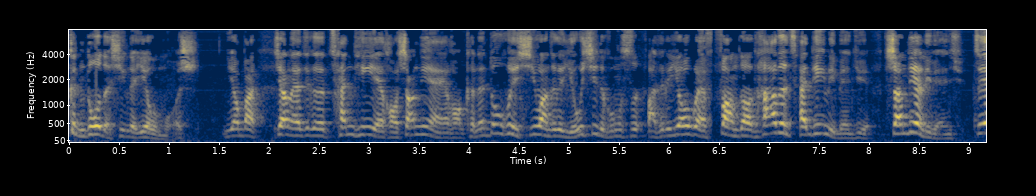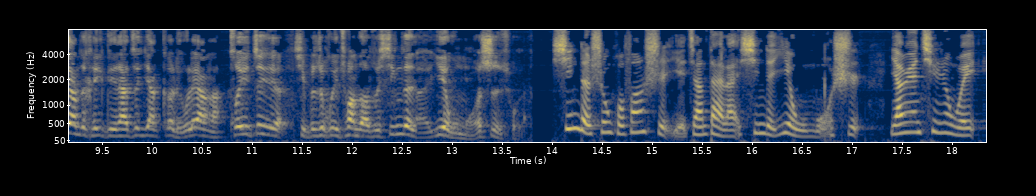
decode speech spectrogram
更多的新的业务模式。你要把将来这个餐厅也好，商店也好，可能都会希望这个游戏的公司把这个妖怪放到他的餐厅里面去、商店里面去，这样子可以给他增加客流量啊。所以这个岂不是会创造出新的业务模式出来？新的生活方式也将带来新的业务模式。杨元庆认为，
